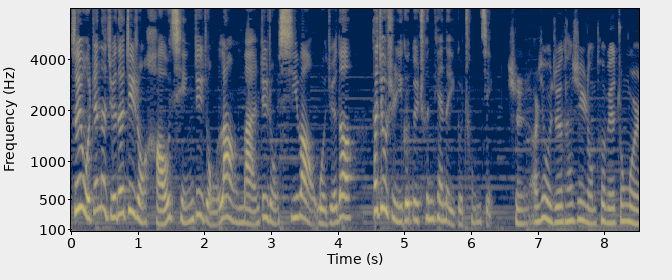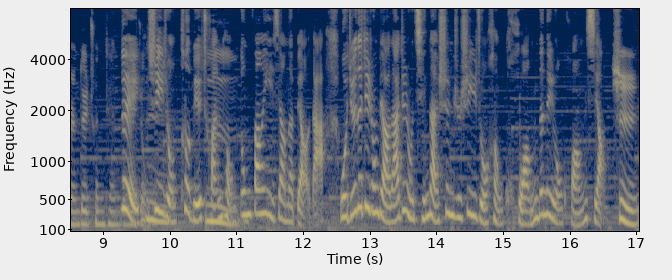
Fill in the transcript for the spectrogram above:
所以我真的觉得这种豪情、这种浪漫、这种希望，我觉得它就是一个对春天的一个憧憬。是，而且我觉得它是一种特别中国人对春天的对是一种特别传统嗯东方意象的表达。我觉得这种表达、这种情感，甚至是一种很狂的那种狂想。是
